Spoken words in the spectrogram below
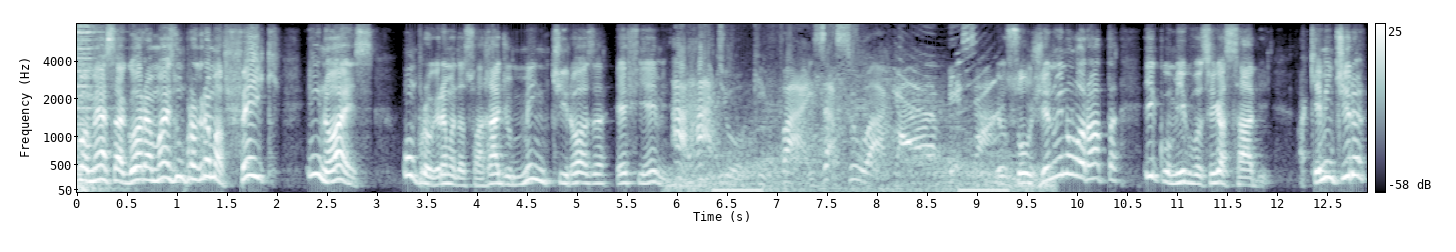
Começa agora mais um programa fake em nós. Um programa da sua rádio mentirosa FM. A rádio que faz a sua cabeça. Eu sou o Genuíno Lorota e comigo você já sabe. Aqui é mentira,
